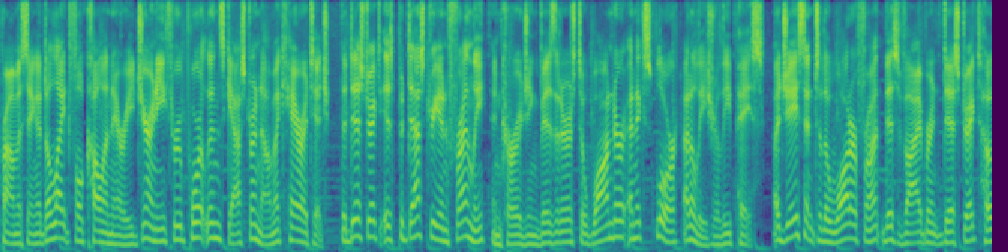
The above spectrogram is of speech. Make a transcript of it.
promising a delightful culinary journey through Portland's gastronomic heritage. The district is pedestrian friendly, encouraging visitors to wander and explore at a leisurely pace. Adjacent to the waterfront, this vibrant district hosts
